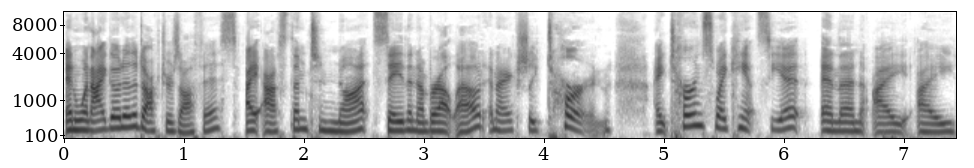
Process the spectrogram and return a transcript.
And when I go to the doctor's office, I ask them to not say the number out loud and I actually turn. I turn so I can't see it and then I I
